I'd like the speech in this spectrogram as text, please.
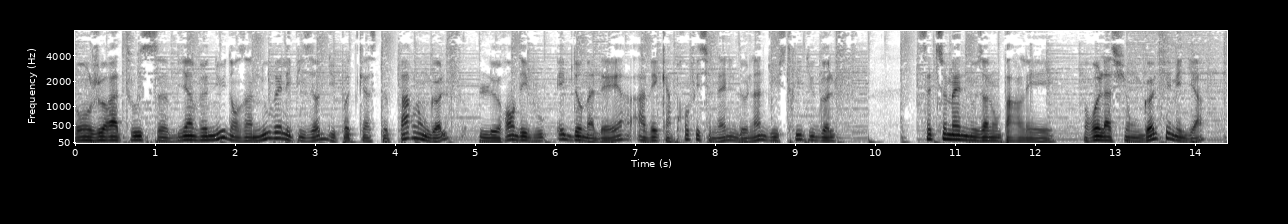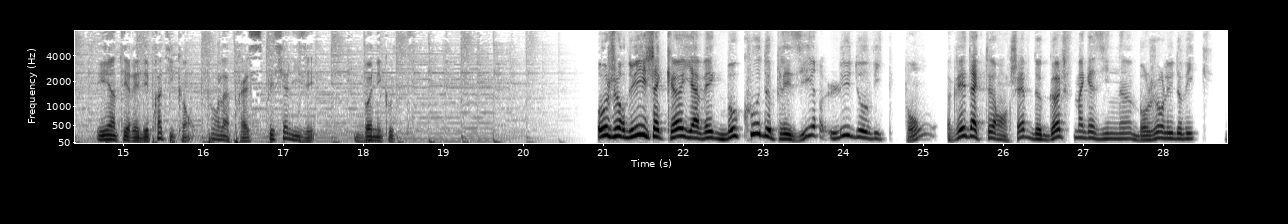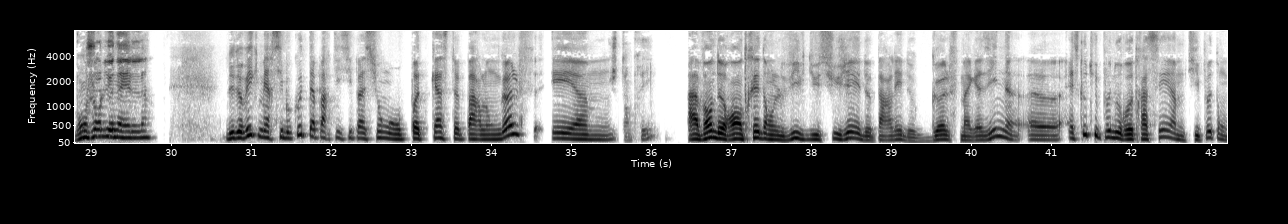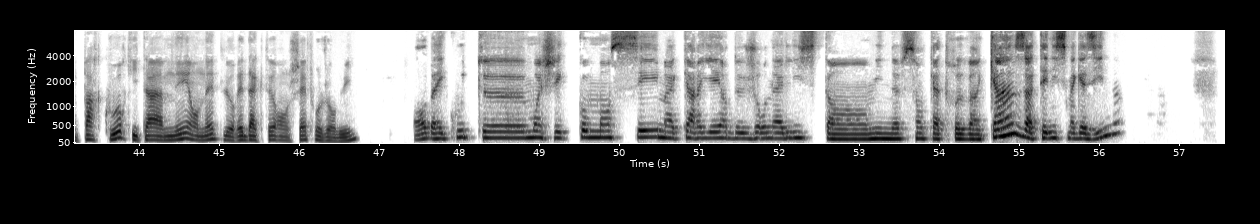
Bonjour à tous, bienvenue dans un nouvel épisode du podcast Parlons Golf, le rendez-vous hebdomadaire avec un professionnel de l'industrie du golf. Cette semaine, nous allons parler relations golf et médias et intérêt des pratiquants pour la presse spécialisée. Bonne écoute. Aujourd'hui, j'accueille avec beaucoup de plaisir Ludovic Pont, rédacteur en chef de Golf Magazine. Bonjour Ludovic. Bonjour Lionel. Ludovic, merci beaucoup de ta participation au podcast Parlons Golf. Et euh, je t'en prie. Avant de rentrer dans le vif du sujet et de parler de Golf Magazine, euh, est-ce que tu peux nous retracer un petit peu ton parcours qui t'a amené en être le rédacteur en chef aujourd'hui? Oh bah écoute, euh, moi j'ai commencé ma carrière de journaliste en 1995 à Tennis Magazine.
